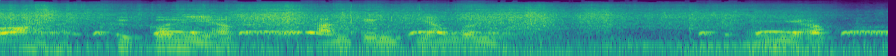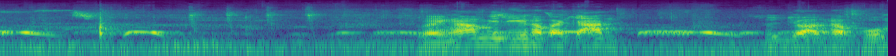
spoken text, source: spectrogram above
ร้องให้ฝึกก็นี่ครับขันเต็มเสียงก็นี่นี่ครับสวยงามมีดีครับอาจารย์ สุดยอดครับผม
